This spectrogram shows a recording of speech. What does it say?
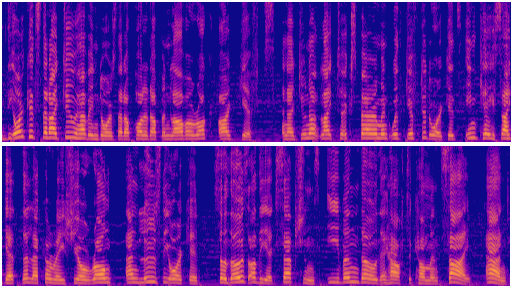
The orchids that I do have indoors that are potted up in lava rock are gifts, and I do not like to experiment with gifted orchids in case I get the leca ratio wrong and lose the orchid. So those are the exceptions, even though they have to come inside. And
